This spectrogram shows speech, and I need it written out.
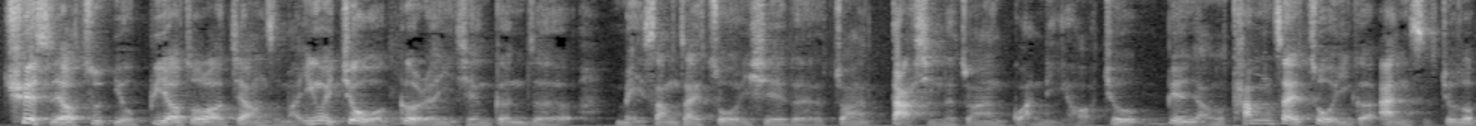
确实要做，有必要做到这样子嘛？因为就我个人以前跟着美商在做一些的专大型的专案管理哈，就变成讲说他们在做一个案子，就是说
